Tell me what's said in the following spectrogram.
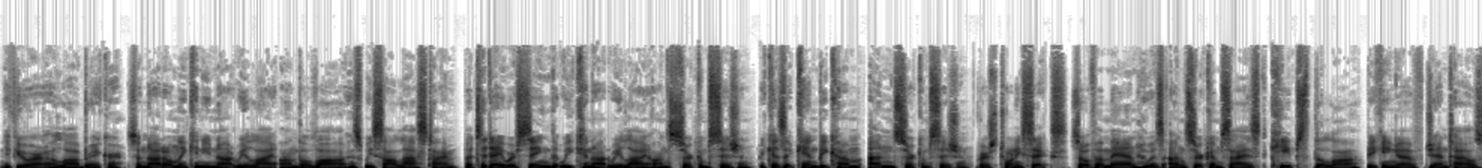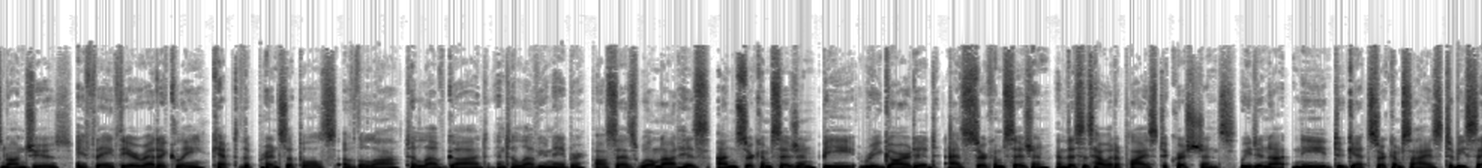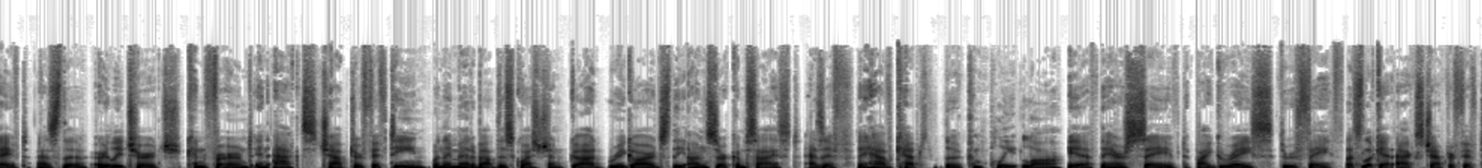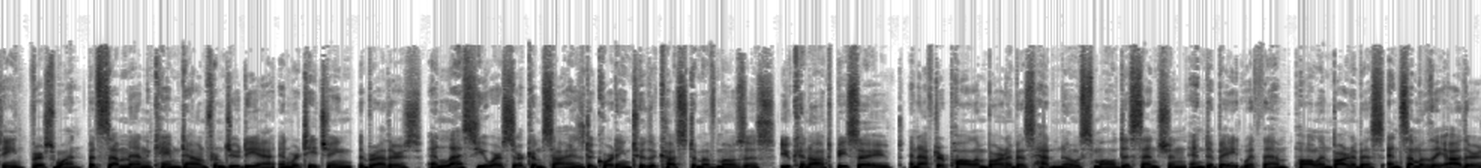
if you are a lawbreaker. So not only can you not rely on the law, as we saw last time, but today we're seeing that we cannot rely on circumcision because it can become uncircumcision. Verse 26. So if a man who is uncircumcised keeps the law, speaking of Gentiles, non-Jews, if they theoretically kept the principles of the law to love God and to love your neighbor, Paul says, will not his uncircumcision be regarded as circumcision? And this is how it applies to Christians. We do not need to get circumcised to be saved, as the early church confirmed in Acts chapter 15 when they met about this question. God regards the uncircumcised as if they have kept the complete law if they are saved by grace through faith. Let's look at Acts chapter 15, verse 1. But some men came down from Judea and were teaching the brothers, Unless you are circumcised according to the custom of Moses, you cannot be saved. And after Paul and Barnabas had no small dissension and debate with them, Paul and Barnabas and some of the others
